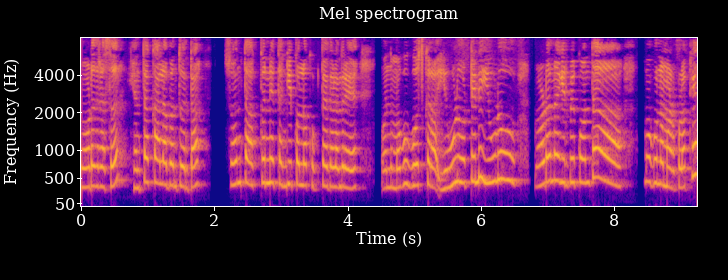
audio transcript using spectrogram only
ನೋಡಿದ್ರ ಸರ್? ಎಂಥ ಕಾಲ ಬಂತು ಅಂತ? ಸ್ವಂತ ಅಕ್ಕನ್ನೇ ತಂಗಿ ಕೊಲ್ಲಕ್ಕೆ ಹೋಗ್ತಾ ಇದ್ದಾಳಂದ್ರೆ ಒಂದು ಮಗುಗೋಸ್ಕರ ಇವಳು ಹೊಟ್ಟೆಲಿ ಇವಳು ಮಾಡರ್ನ್ ಆಗಿರಬೇಕು ಅಂತ ಮಗುನ ಮಾಡ್ಕೊಳಕ್ಕೆ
